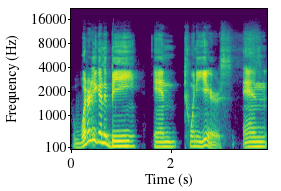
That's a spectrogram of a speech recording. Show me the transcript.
what are they going to be in 20 years? And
